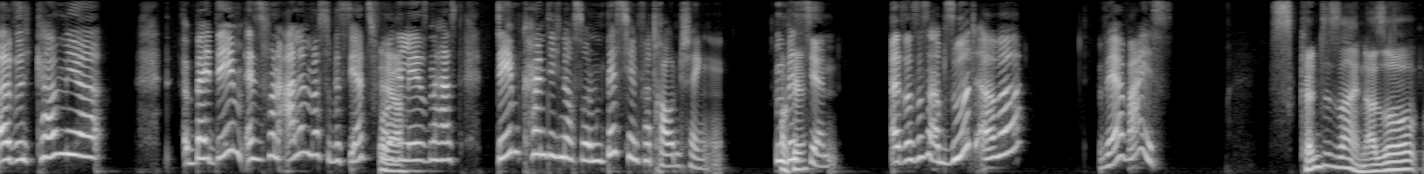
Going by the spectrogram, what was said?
Also ich kann mir bei dem, es ist von allem, was du bis jetzt Ja. vorgelesen hast, dem könnte ich noch so ein bisschen Vertrauen schenken. Ein Okay. bisschen. Also es ist absurd, aber wer weiß. Es könnte sein. Also,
